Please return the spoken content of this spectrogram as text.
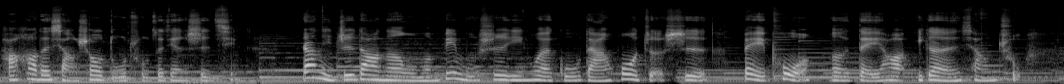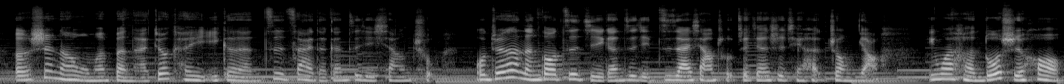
好好的享受独处这件事情，让你知道呢，我们并不是因为孤单，或者是。被迫而得要一个人相处，而是呢，我们本来就可以一个人自在的跟自己相处。我觉得能够自己跟自己自在相处这件事情很重要，因为很多时候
